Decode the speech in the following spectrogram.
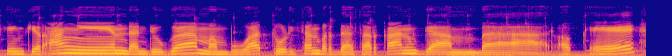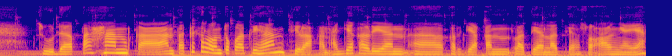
kincir angin dan juga membuat tulisan berdasarkan gambar. Oke. Sudah paham kan? Tapi kalau untuk latihan silakan aja kalian uh, kerjakan latihan-latihan soalnya ya.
